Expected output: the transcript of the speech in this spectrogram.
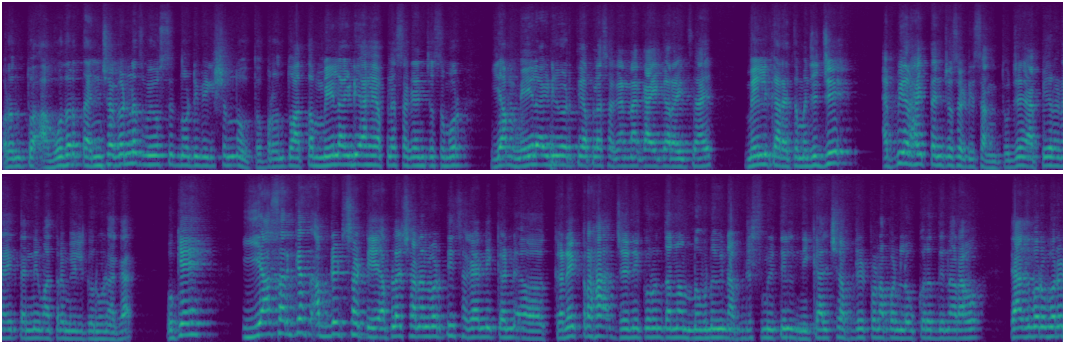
परंतु अगोदर त्यांच्याकडनंच व्यवस्थित नोटिफिकेशन नव्हतं. परंतु आता मेल आयडी आहे आपल्या सगळ्यांच्या समोर. या मेल आयडी वरती आपल्या सगळ्यांना काय करायचं आहे? मेल करायचं. म्हणजे जे अपियर आहेत त्यांच्यासाठी सांगतो. जे अपियर नाहीत त्यांनी मात्र मेल करू नका. ओके? यासारख्याच अपडेटसाठी आपल्या चॅनलवरती सगळ्यांनी कनेक्ट राहा. जेणेकरून त्यांना नवनवीन अपडेट्स मिळतील. निकालचे अपडेट पण आपण लवकरच देणार आहोत. त्याचबरोबर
